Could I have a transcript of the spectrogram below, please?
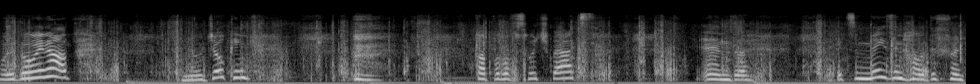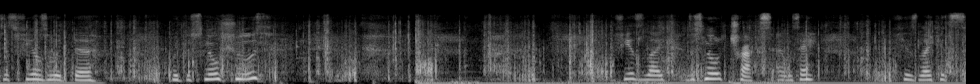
We're going up. No joking. Couple of switchbacks and uh, it's amazing how different it feels with the with the snowshoes. Feels like the snow tracks, I would say. Feels like it's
